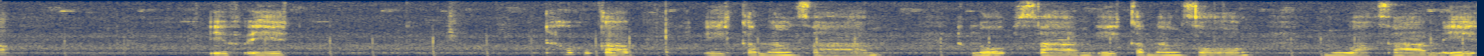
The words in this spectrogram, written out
ก f(x) ท่ากับ x กำลังสามลบสาม x กำลังสองบวกสาม x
